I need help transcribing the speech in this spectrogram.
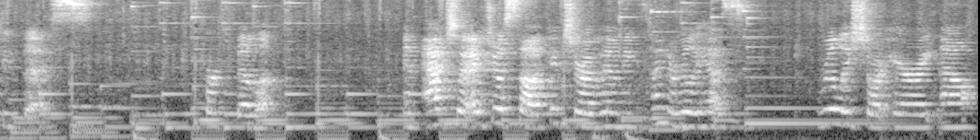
do this for Phyllip. And actually, I just saw a picture of him. He kind of really has really short hair right now.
